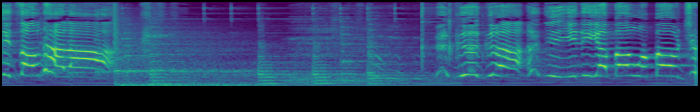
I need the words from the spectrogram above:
给糟蹋了。哥哥，你一定要帮我报仇！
